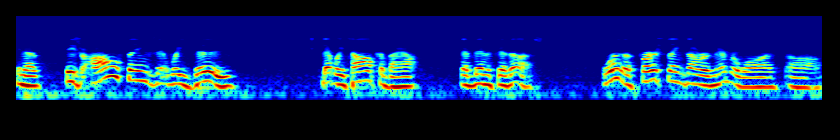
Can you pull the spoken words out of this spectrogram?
You know, these are all things that we do that we talk about that benefit us. One of the first things I remember was uh,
